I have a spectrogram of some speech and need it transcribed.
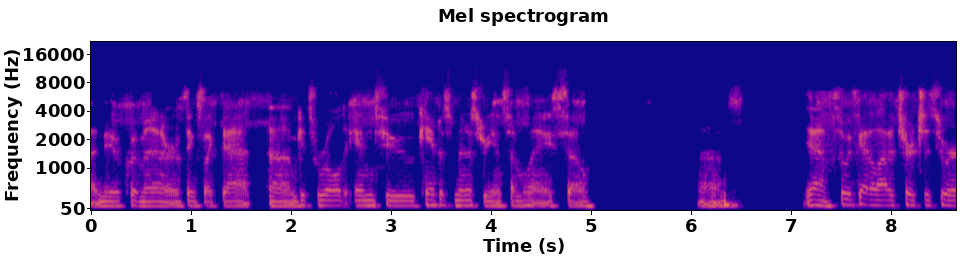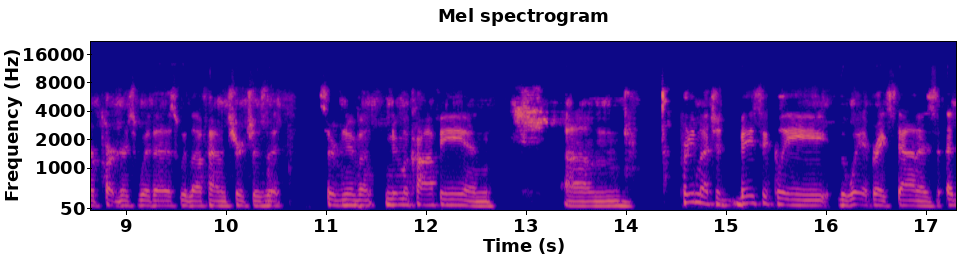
uh, new equipment or things like that um, gets rolled into campus ministry in some way. So, um, yeah, so we've got a lot of churches who are partners with us. We love having churches that serve Pneuma, Pneuma coffee, and um, pretty much basically the way it breaks down is at,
